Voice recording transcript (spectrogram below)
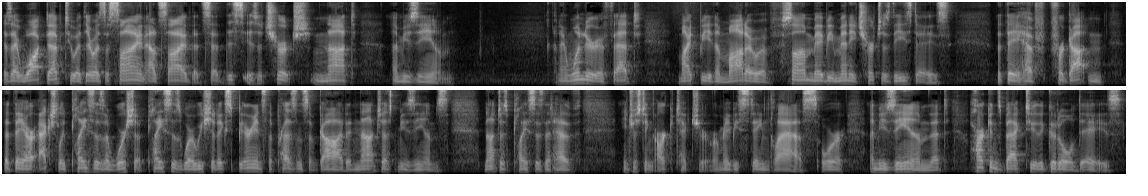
as I walked up to it, there was a sign outside that said, This is a church, not a museum. And I wonder if that might be the motto of some, maybe many churches these days, that they have forgotten that they are actually places of worship, places where we should experience the presence of God and not just museums, not just places that have interesting architecture or maybe stained glass or a museum that harkens back to the good old days.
